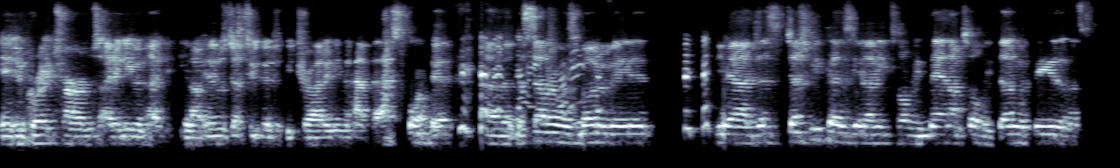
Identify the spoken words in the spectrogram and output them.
in, great terms. I didn't even, I, you know, it was just too good to be true. I didn't even have to ask for it. Uh, the, the seller was motivated. Yeah, just just because you know he told me, man, I'm totally done with these, and it's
